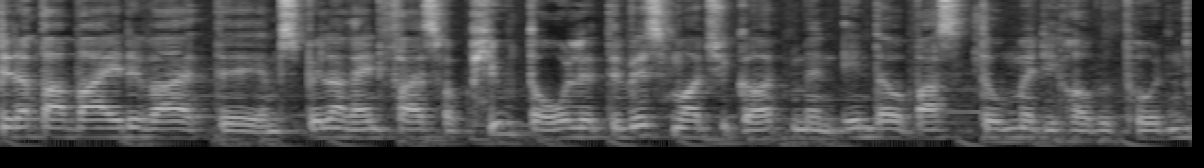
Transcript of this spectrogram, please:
Det der bare var i det, var, at øh, jamen, spilleren rent faktisk var piv dårligt. Det vidste Moggi godt, men Inter var bare så dumme, at de hoppede på den.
